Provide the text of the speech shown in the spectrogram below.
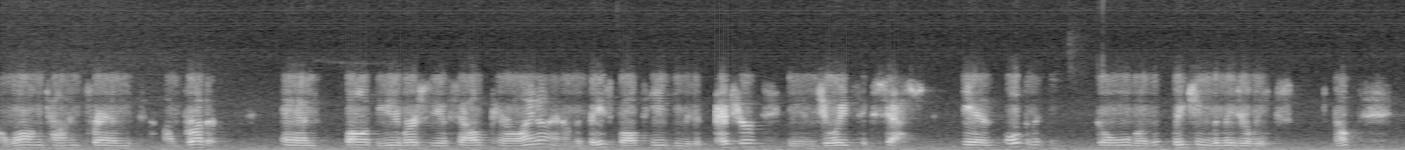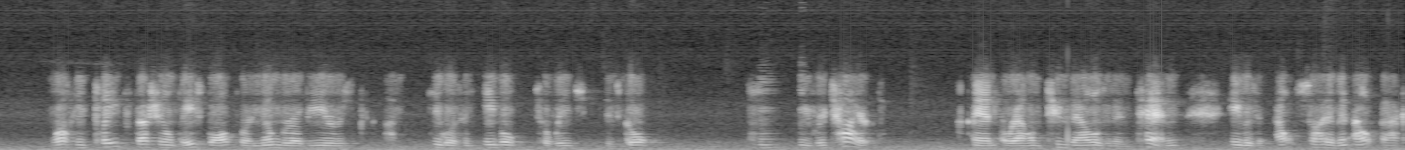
a longtime friend, a brother. And while at the University of South Carolina and on the baseball team, he was a pitcher. He enjoyed success. Had ultimate goal was reaching the major leagues. You while he played professional baseball for a number of years, um, he wasn't able to reach his goal. He, he retired, and around 2010, he was outside of an Outback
